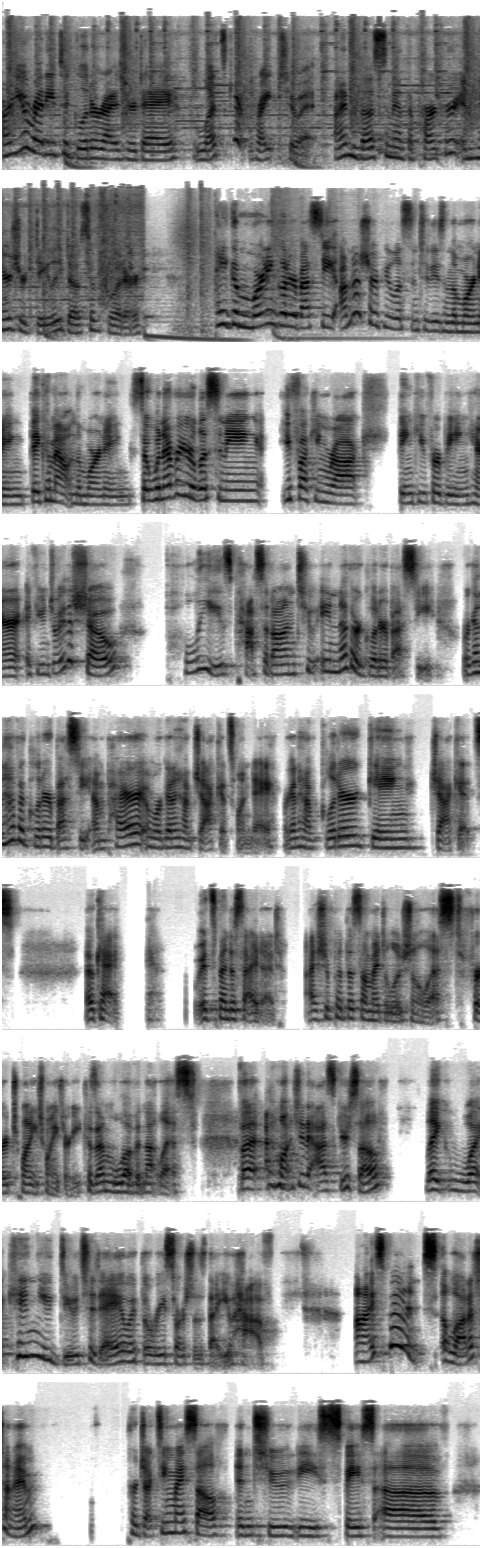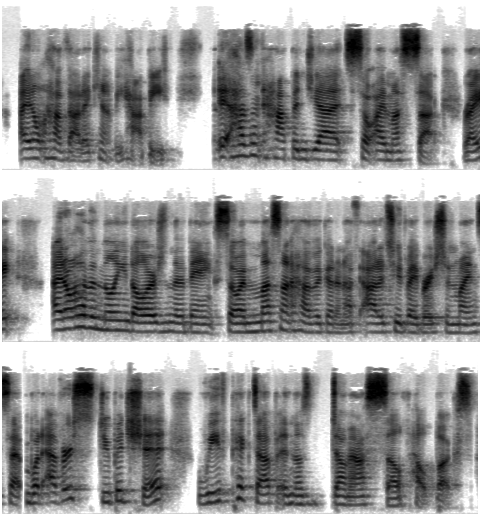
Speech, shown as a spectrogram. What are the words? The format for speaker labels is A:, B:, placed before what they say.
A: Are you ready to glitterize your day? Let's get right to it. I'm the Samantha Parker, and here's your daily dose of glitter. Hey, good morning, Glitter Bestie. I'm not sure if you listen to these in the morning. They come out in the morning. So whenever you're listening, you fucking rock. Thank you for being here. If you enjoy the show, please pass it on to another glitter bestie. We're going to have a glitter bestie empire and we're going to have jackets one day. We're going to have glitter gang jackets. Okay. It's been decided. I should put this on my delusional list for 2023 because I'm loving that list. But I want you to ask yourself, like, what can you do today with the resources that you have? I spent a lot of time projecting myself into the space of, I don't have that. I can't be happy. It hasn't happened yet. So I must suck, right? I don't have a million dollars in the bank, so I must not have a good enough attitude, vibration, mindset, whatever stupid shit we've picked up in those dumbass self help books.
